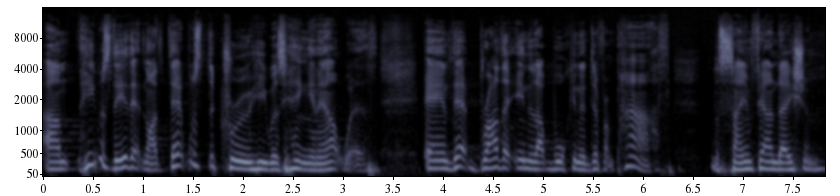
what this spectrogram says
Um, he was there that night. That was the crew he was hanging out with. And that brother ended up walking a different path. The same foundation,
